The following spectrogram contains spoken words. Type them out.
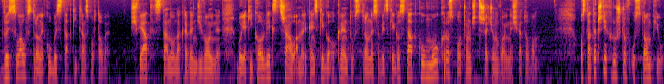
wysłał w stronę Kuby statki transportowe. Świat stanął na krawędzi wojny, bo jakikolwiek strzał amerykańskiego okrętu w stronę sowieckiego statku mógł rozpocząć trzecią wojnę światową. Ostatecznie Chruszczow ustąpił,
